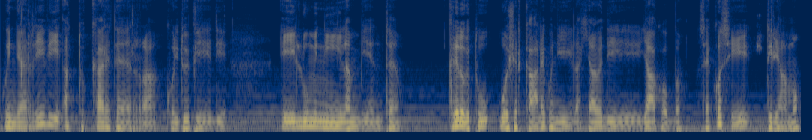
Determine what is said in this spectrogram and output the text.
Quindi arrivi a toccare terra con i tuoi piedi e illumini l'ambiente. Credo che tu vuoi cercare quindi la chiave di Jacob. Se è così, tiriamo.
